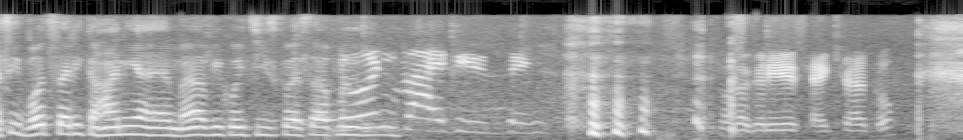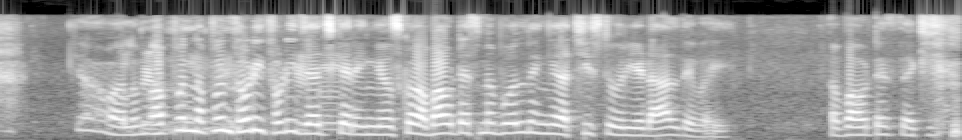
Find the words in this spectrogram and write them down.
ऐसी बहुत सारी कहानियाँ हैं मैं अभी कोई चीज़ को ऐसा अपन डोंट बाय दीस थिंग्स और अगर ये फैक्ट है तो? क्या मालूम? अपन अपन थोड़ी थोड़ी जज करेंगे उसको अबाउट एस में बोल देंगे अच्छी स्टोरी है डाल दे भाई। अबाउट एस सेक्शन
